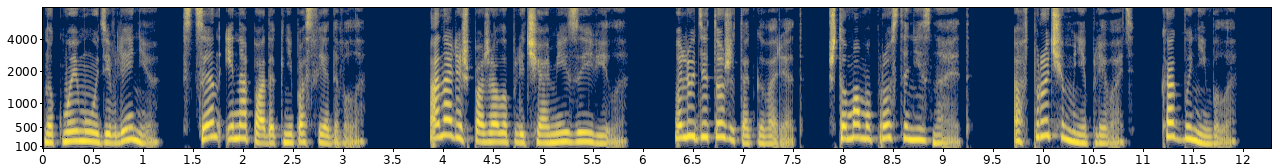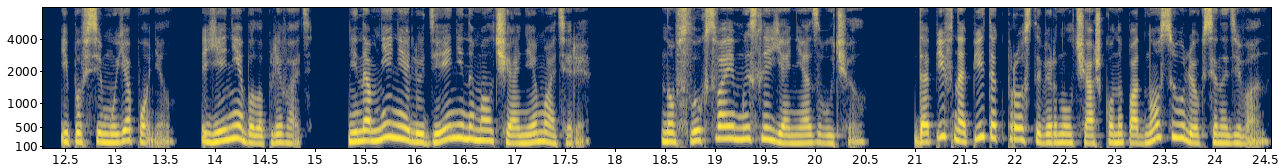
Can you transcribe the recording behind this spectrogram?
Но, к моему удивлению, сцен и нападок не последовало. Она лишь пожала плечами и заявила. Люди тоже так говорят, что мама просто не знает. А впрочем, мне плевать. Как бы ни было. И по всему я понял. Ей не было плевать. Ни на мнение людей, ни на молчание матери. Но вслух свои мысли я не озвучил. Допив напиток, просто вернул чашку на поднос и улегся на диван,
